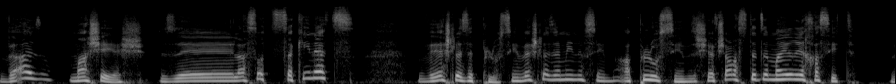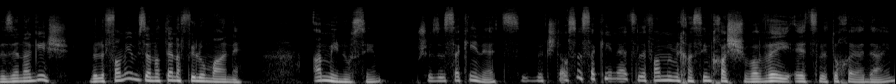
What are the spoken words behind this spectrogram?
ואז מה שיש זה לעשות סכין עץ. ויש לזה פלוסים ויש לזה מינוסים. הפלוסים זה שאפשר לעשות את זה מהיר יחסית, וזה נגיש, ולפעמים זה נותן אפילו מענה. המינוסים, שזה סכין עץ, וכשאתה עושה סכין עץ, לפעמים נכנסים לך שבבי עץ לתוך הידיים,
